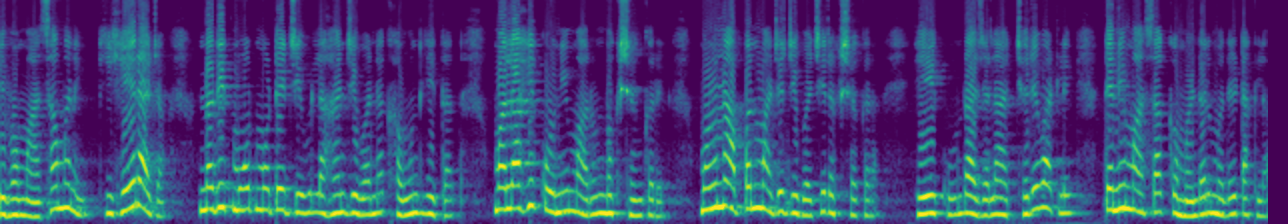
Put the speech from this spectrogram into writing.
तेव्हा मासा म्हणे की हे राजा नदीत मोठमोठे जीव लहान जीवांना खाऊन घेतात. मलाही कोणी मारून भक्षण करेल. म्हणून आपण माझ्या जीवाची रक्षा करा. हे ऐकून राजाला आश्चर्य वाटले. त्यांनी मासा कमंडलमध्ये टाकला.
